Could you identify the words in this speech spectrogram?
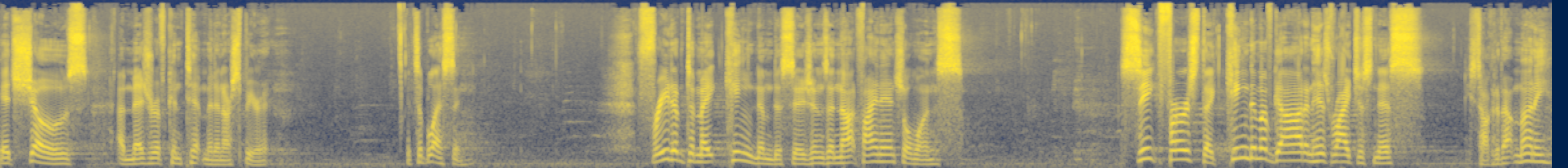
it shows a measure of contentment in our spirit. It's a blessing. Freedom to make kingdom decisions and not financial ones. Seek first the kingdom of God and his righteousness. He's talking about money.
